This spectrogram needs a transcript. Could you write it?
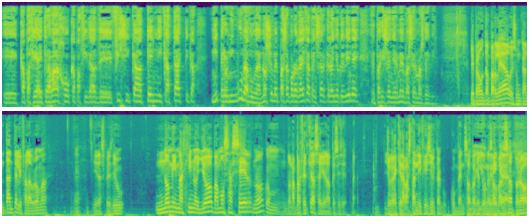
eh, capacidad de trabajo, capacidad de física, técnica, táctica, ni, pero ninguna duda, no se me pasa por la cabeza pensar que el año que viene el Paris Saint Germain va a ser más débil. Li pregunten per és un cantante, li fa la broma, eh, i després diu no me imagino yo, vamos a ser, no? Com dona per fet que seguirà el PSG. Bé, jo crec que era bastant difícil que convèncer perquè Jo tornés crec al Barça, però...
